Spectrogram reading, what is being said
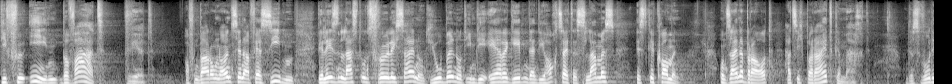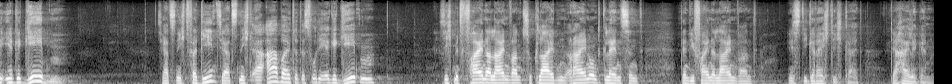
die für ihn bewahrt wird. Offenbarung 19 ab Vers 7. Wir lesen, lasst uns fröhlich sein und jubeln und ihm die Ehre geben, denn die Hochzeit des Lammes ist gekommen. Und seine Braut hat sich bereit gemacht. Und es wurde ihr gegeben. Sie hat es nicht verdient, sie hat es nicht erarbeitet, es wurde ihr gegeben, sich mit feiner Leinwand zu kleiden, rein und glänzend, denn die feine Leinwand ist die Gerechtigkeit der Heiligen.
